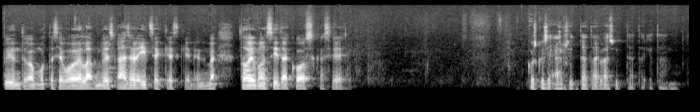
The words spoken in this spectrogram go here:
pyyntö mutta se voi olla myös vähän sellainen itsekeskeinen. Mä toivon sitä, koska se, koska se ärsyttää tai väsyttää tai jotain muuta.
